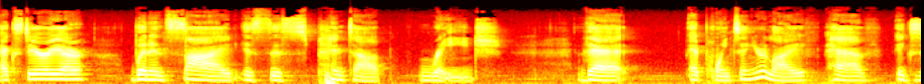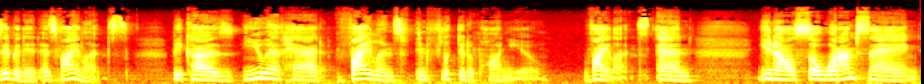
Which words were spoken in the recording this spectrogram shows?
exterior, but inside is this pent up rage that at points in your life have exhibited as violence because you have had violence inflicted upon you. Violence. And, you know, so what I'm saying,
